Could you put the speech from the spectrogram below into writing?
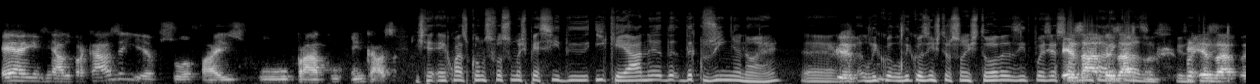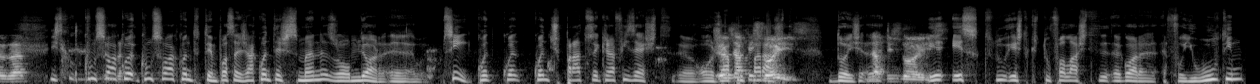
é enviado para casa e a pessoa faz o prato em casa. Isto é, é, quase como se fosse uma espécie de IKEA da, cozinha, não é? Uh, li, li, com as instruções todas e depois é só exato, exato. em casa. Exato, exato. Isto começou há, começou há quanto tempo? Ou seja, há quantas semanas, ou melhor, uh, sim, quant, quant, quantos pratos é que já fizeste? Uh, ou já Eu já fiz dois. Dois. Já fiz dois. Esse que tu, este que tu falaste agora foi o último.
